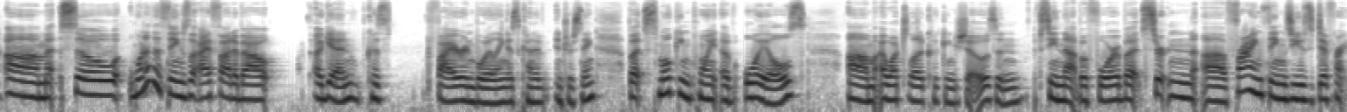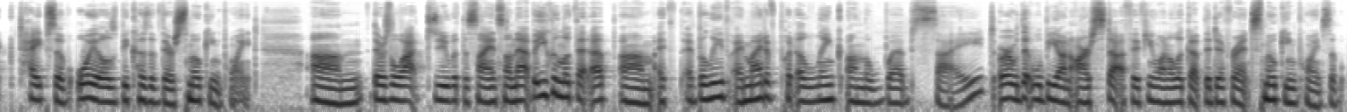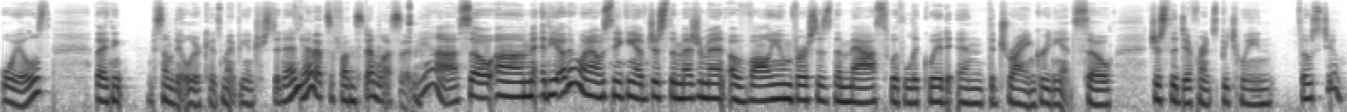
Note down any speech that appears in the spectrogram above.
Um, so one of the things that I thought about again because fire and boiling is kind of interesting, but smoking point of oils. Um, I watch a lot of cooking shows and I've seen that before. But certain uh, frying things use different types of oils because of their smoking point. Um, there's a lot to do with the science on that, but you can look that up. Um, I, I believe I might have put a link on the website, or that will be on our stuff if you want to look up the different smoking points of oils. That I think some of the older kids might be interested in. Yeah, that's a fun STEM lesson. Yeah. So um, the other one I was thinking of just the measurement of volume versus the mass with liquid and the dry ingredients. So just the difference between those two.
